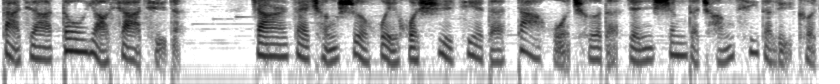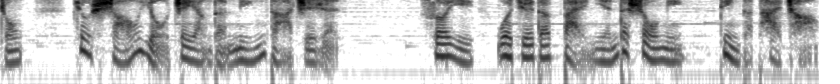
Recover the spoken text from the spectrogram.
大家都要下去的。然而，在乘社会或世界的大火车的人生的长期的旅客中，就少有这样的明达之人。所以，我觉得百年的寿命定得太长。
